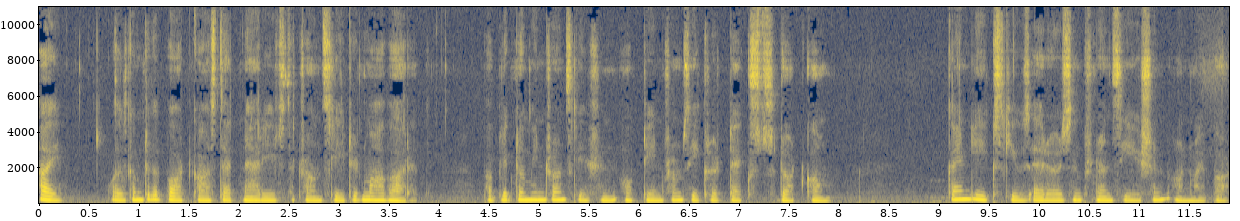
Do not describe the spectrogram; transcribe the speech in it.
Hi, welcome to the podcast that narrates the translated Mahabharata, public domain translation obtained from sacred-texts.com. Kindly excuse errors in pronunciation on my part.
